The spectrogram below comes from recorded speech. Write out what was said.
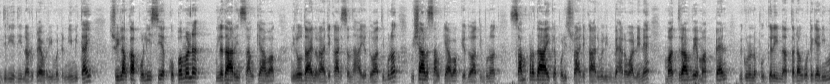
ඉදිරියේදී නඩු පැවරීමට නියමිතයි. ශ්‍රී ලංකා පොලිසිය කොපමණ නිලධාරීන් සංඛ්‍යාවක් නිරෝධායන රාජකාරි සඳහා යොදවා තිබුණත් විශාල සංඛ්‍යාවක් යොදවා තිබුණත් සම්ප්‍රදායික පොලිස් රාජකාරි වලින් බැහැරවන්නේ නැහැ. මත්ද්‍රව්‍ය මත්පැන් විකුණන පුද්ගලයින් අත්අඩංගුවට ගැනීම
